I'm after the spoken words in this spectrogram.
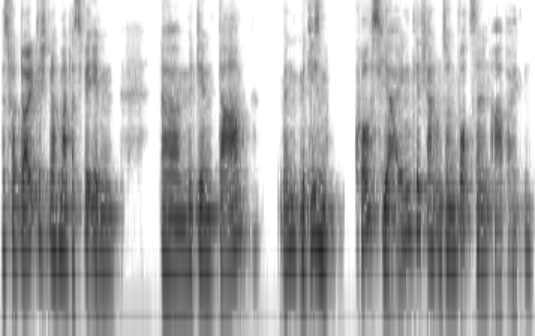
Das verdeutlicht nochmal, dass wir eben äh, mit dem Darm, wenn, mit diesem Kurs hier eigentlich an unseren Wurzeln arbeiten.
